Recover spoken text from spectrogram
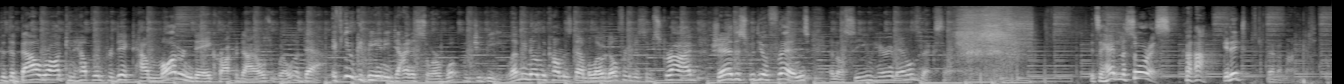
that the Balrog can help them predict how modern day crocodiles will adapt. If you could be any dinosaur, what would you be? Let me know in the comments down below. Don't forget to subscribe, share this with your friends, and I'll see you hairy mammals next time. It's a headlessaurus. Haha, get it? Never mind.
